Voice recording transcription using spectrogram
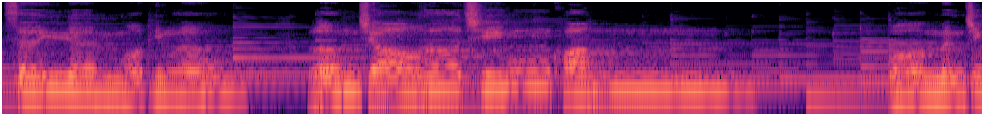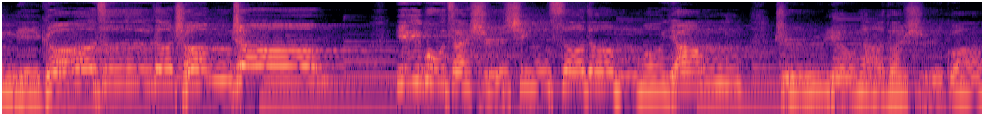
岁月磨平了。棱角和轻狂，我们经历各自的成长，已不再是青涩的模样，只有那段时光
